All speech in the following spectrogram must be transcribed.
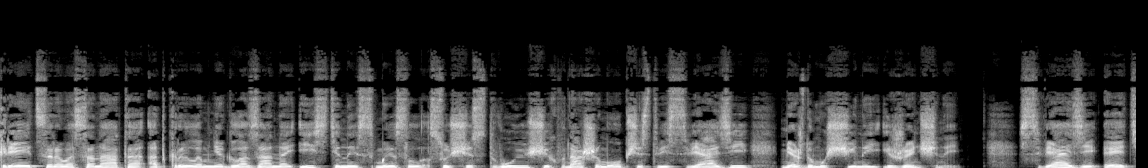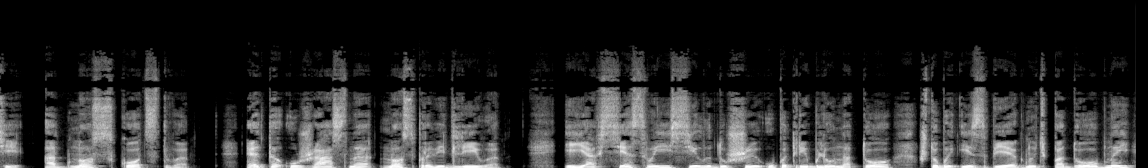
Крейцерова соната открыла мне глаза на истинный смысл существующих в нашем обществе связей между мужчиной и женщиной. Связи эти – одно скотство. Это ужасно, но справедливо. И я все свои силы души употреблю на то, чтобы избегнуть подобной,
